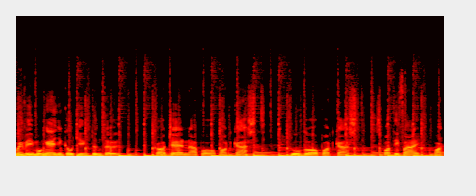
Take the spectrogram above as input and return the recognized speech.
Quý vị muốn nghe những câu chuyện tương tự có trên Apple Podcast, Google Podcast, Spotify hoặc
